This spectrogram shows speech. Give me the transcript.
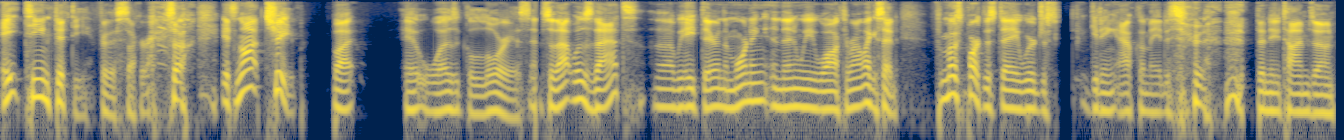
1850 for this sucker. So it's not cheap, but it was glorious. And so that was that. Uh, we ate there in the morning and then we walked around. Like I said, for most part this day we're just getting acclimated to the new time zone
